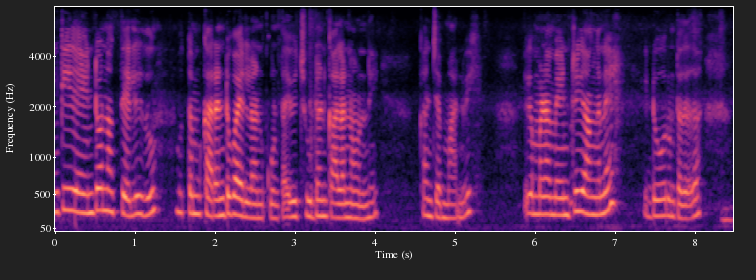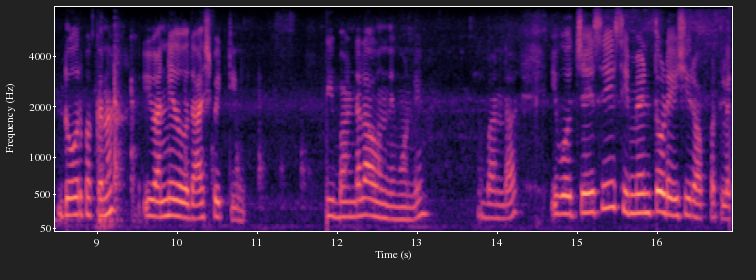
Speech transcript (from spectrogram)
ఇంక ఇది ఏంటో నాకు తెలీదు. మొత్తం కరెంటు వైర్లు అనుకుంటా. ఇవి చూడడానికి అలానే ఉన్నాయి. కొంచెం ఇక మనం ఎంట్రీ కాగానే ఈ డోర్ ఉంటుంది కదా డోర్ పక్కన ఇవన్నీ ఏదో దాచిపెట్టింది. ఈ బండలా ఉంది బండ. ఇవి వచ్చేసి సిమెంట్తో వేసిరు అప్పట్లో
